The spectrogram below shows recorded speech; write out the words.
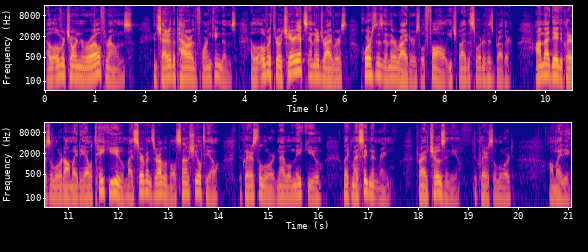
I will overturn the royal thrones and shatter the power of the foreign kingdoms. I will overthrow chariots and their drivers, horses and their riders will fall, each by the sword of his brother. On that day, declares the Lord Almighty, I will take you, my servant Zerubbabel, son of Shealtiel, declares the Lord, and I will make you like my signet ring, for I have chosen you, declares the Lord Almighty.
